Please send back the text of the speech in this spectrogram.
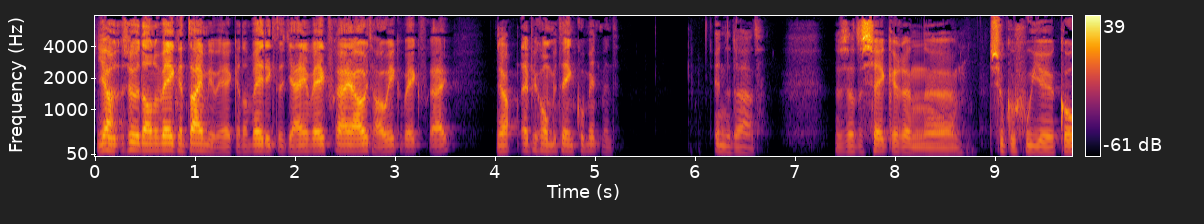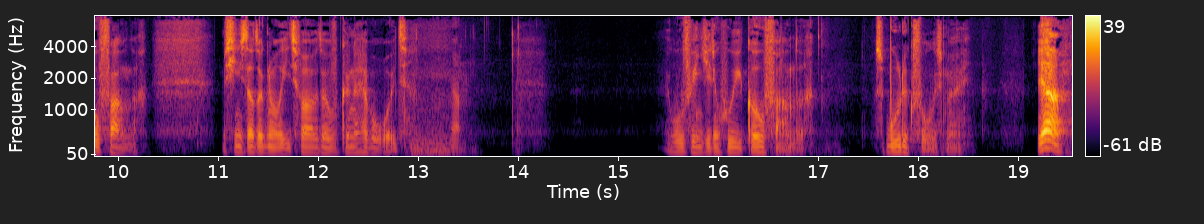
Ja. Zullen, we dan een week een timing werken? Dan weet ik dat jij een week vrij houdt, hou ik een week vrij. Ja. Dan heb je gewoon meteen commitment. Inderdaad. Dus dat is zeker een, uh, zoek een goede co-founder. Misschien is dat ook nog wel iets waar we het over kunnen hebben ooit. Ja. Hoe vind je een goede co-founder? Dat is moeilijk volgens mij. Ja,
